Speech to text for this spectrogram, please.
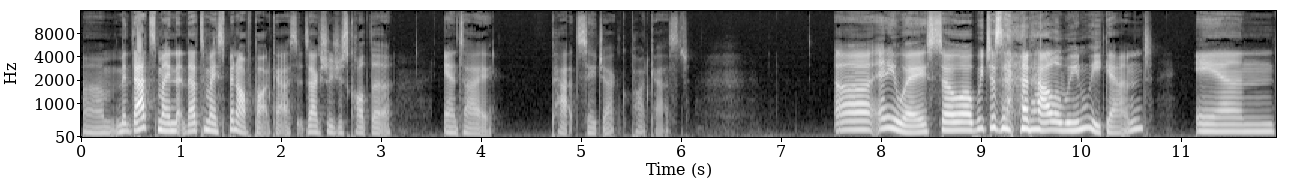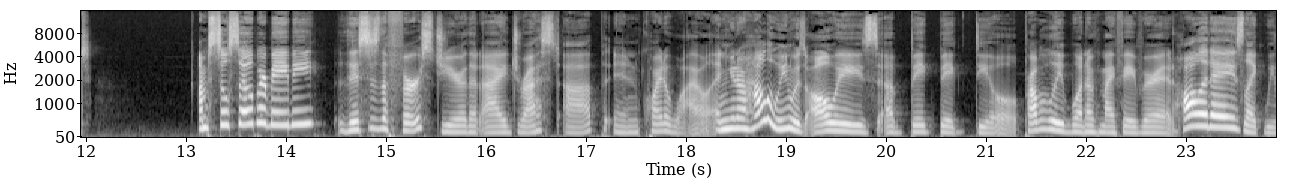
Um, that's my that's my spinoff podcast. It's actually just called the anti Pat Sajak podcast. Uh, anyway, so uh, we just had Halloween weekend, and I'm still sober, baby. This is the first year that I dressed up in quite a while. And you know, Halloween was always a big, big deal. Probably one of my favorite holidays. Like, we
